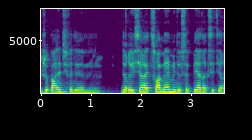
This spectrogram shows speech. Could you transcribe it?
je parlais du fait de, de réussir à être soi-même et de se perdre, etc.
